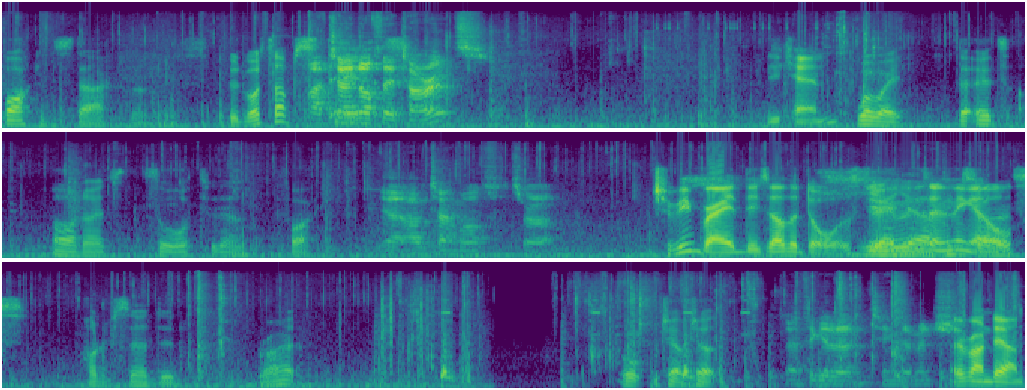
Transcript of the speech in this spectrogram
fucking stacked, man. dude, what's up? I turned off their turrets. You can. Wait, wait. It's... Oh, no, it's Thor to them. Fuck. Yeah, I've turned them off. That's right. Should we raid these other doors? Do Yeah, you yeah, there's I anything so. else? 100% did. Right? Oh, watch out, watch out. Don't forget about team damage. Everyone down.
